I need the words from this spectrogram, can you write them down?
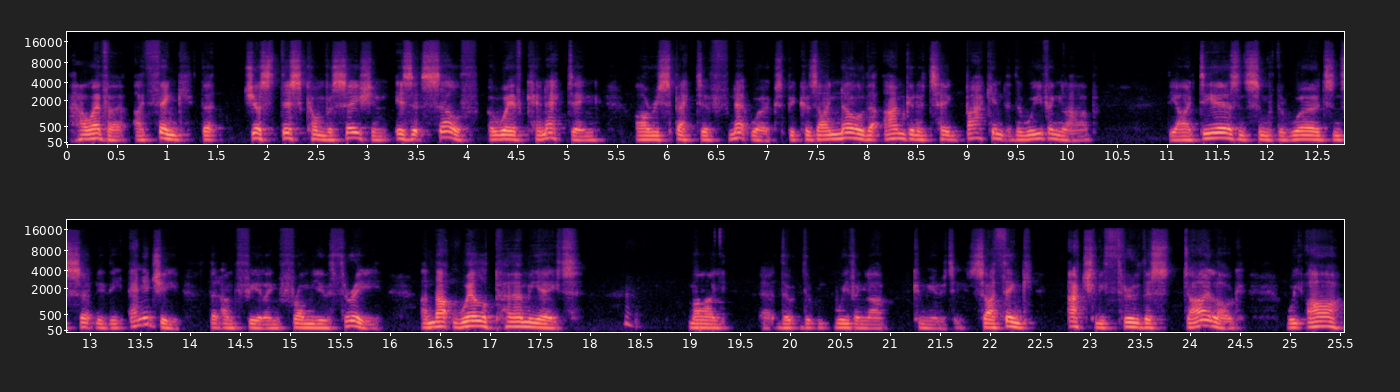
however, I think that just this conversation is itself a way of connecting our respective networks because I know that I'm going to take back into the weaving lab the ideas and some of the words and certainly the energy that I'm feeling from you three, and that will permeate my uh, the, the weaving lab community. So I think actually through this dialogue, we are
